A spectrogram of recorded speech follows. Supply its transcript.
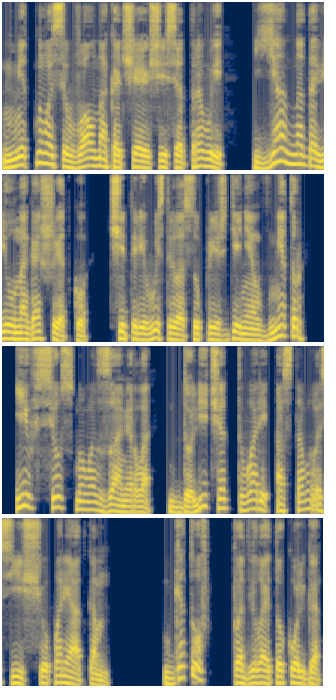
метнулась волна качающейся травы. Я надавил на гашетку. Четыре выстрела с упреждением в метр, и все снова замерло. До лича твари оставалось еще порядком. «Готов», – подвела итог Ольга.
